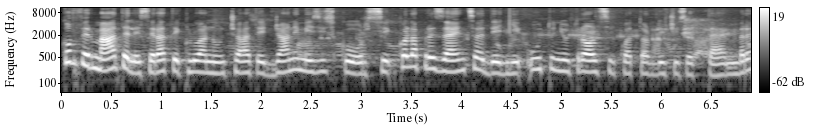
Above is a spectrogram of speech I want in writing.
Confermate le serate clou annunciate già nei mesi scorsi con la presenza degli Ut New Trolls il 14 settembre,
